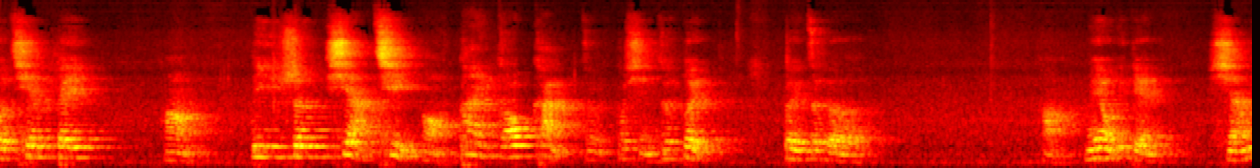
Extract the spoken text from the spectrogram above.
做谦卑啊，低声下气啊，太高看这不行，这对对这个啊没有一点降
